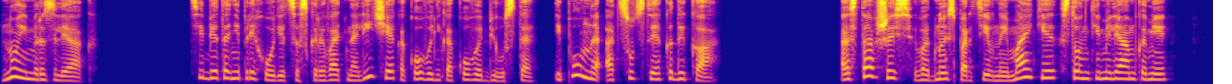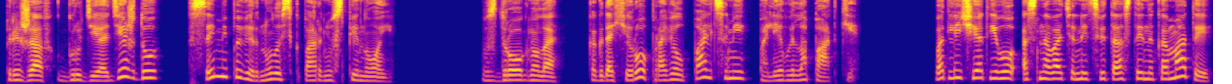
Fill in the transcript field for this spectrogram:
Ну и мерзляк. Тебе-то не приходится скрывать наличие какого-никакого бюста и полное отсутствие кадыка. Оставшись в одной спортивной майке с тонкими лямками, прижав к груди одежду, Сэмми повернулась к парню спиной. Вздрогнула, когда Хиро провел пальцами по левой лопатке. В отличие от его основательной цветастой накоматы,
